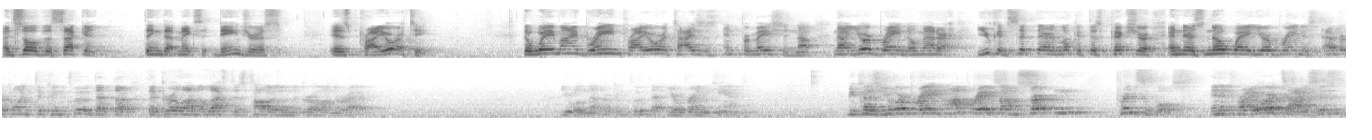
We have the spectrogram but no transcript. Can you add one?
And so the second thing that makes it dangerous is priority. The way my brain prioritizes information. Now, now your brain, no matter, you can sit there and look at this picture, and there's no way your brain is ever going to conclude that the, the girl on the left is taller than the girl on the right. You will never conclude that. Your brain can't. Because your brain operates on certain principles, and it prioritizes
